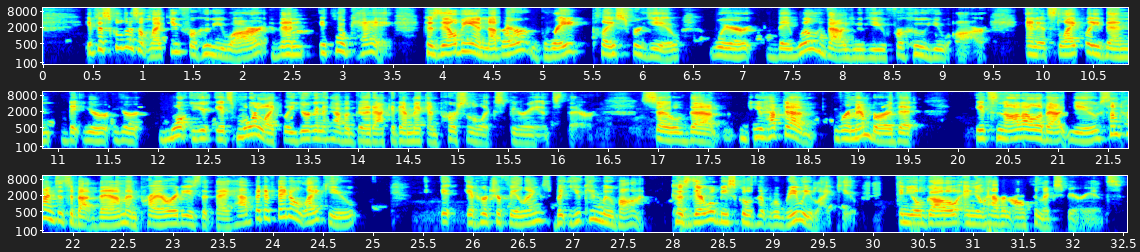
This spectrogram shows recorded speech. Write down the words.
if the school doesn't like you for who you are, then it's okay because there'll be another great place for you where they will value you for who you are. And it's likely then that you're you're more you're, it's more likely you're going to have a good academic and personal experience there. So that you have to remember that it's not all about you. Sometimes it's about them and priorities that they have. But if they don't like you, it, it hurts your feelings, but you can move on because there will be schools that will really like you and you'll go and you'll have an awesome experience.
